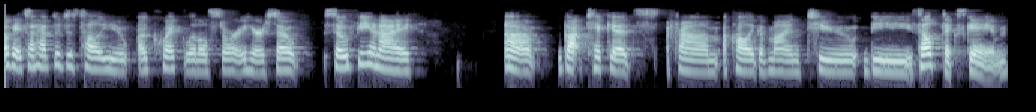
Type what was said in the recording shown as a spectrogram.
Okay, so I have to just tell you a quick little story here. So Sophie and I um, got tickets from a colleague of mine to the Celtics game.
